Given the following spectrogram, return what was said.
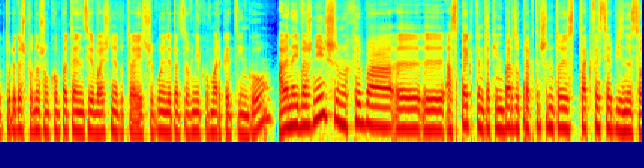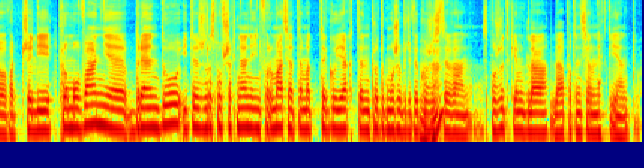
y, które też podnoszą kompetencje właśnie tutaj, szczególnie dla pracowników marketingu. Ale najważniejszym chyba y, aspektem takim bardzo praktycznym to jest ta kwestia biznesowa, czyli promowanie brandu i też rozpowszechnianie informacji na temat tego, jak ten produkt może być wykorzystywany mhm. z pożytkiem dla, dla potencjalnych klientów.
